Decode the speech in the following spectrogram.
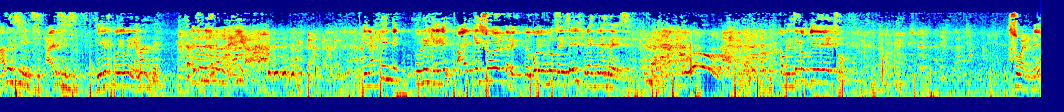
a ver si, a ver si, si eres código de diamante. Esto no es una lotería. Y la gente, tú, tú lo escribes, ay, qué suerte, me tocó el 166333. ¡Uh! Comencé con pie derecho. Suerte.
